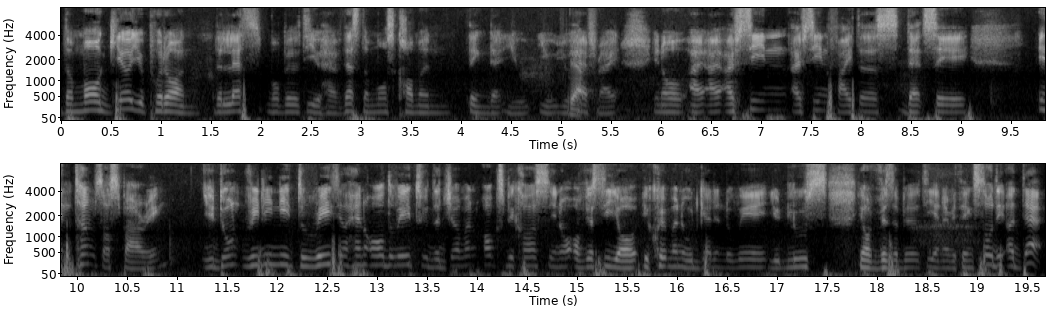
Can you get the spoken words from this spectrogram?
the more gear you put on, the less mobility you have. That's the most common thing that you you, you Yeah. have, right? You know, I, I I've seen I've seen fighters that say, in terms of sparring, you don't really need to raise your hand all the way to the German ox because you know obviously your equipment would get in the way, you'd lose your visibility and everything. So they adapt.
